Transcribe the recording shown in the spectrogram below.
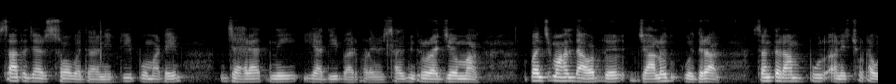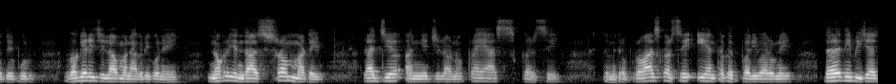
સાત હજાર સો વધારાની ટ્રીપો માટે જાહેરાતની યાદી બહાર પાડવામાં સાત મિત્રો, રાજ્યમાં પંચમહાલ, દાહોદ, જાલોદ, ગોધરા, સંતરામપુર અને છોટાઉદેપુર વગેરે જિલ્લામાં નાગરિકોને નોકરી ધંધા શ્રમ માટે રાજ્ય અન્ય જિલ્લાનો પ્રયાસ કરશે. તો મિત્રો, પ્રવાસ કરશે એ અંતર્ગત પરિવારોને દરેથી બીજા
